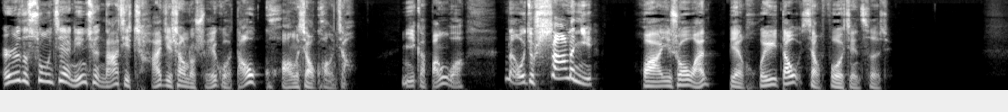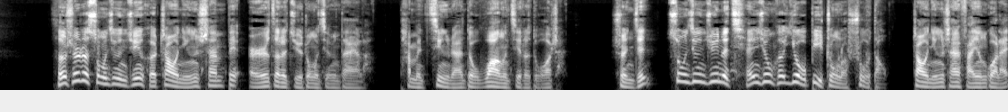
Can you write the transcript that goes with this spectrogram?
儿子宋建林却拿起茶几上的水果刀，狂笑狂叫：“你敢绑我，那我就杀了你！”话一说完，便挥刀向父亲刺去。此时的宋敬军和赵宁山被儿子的举动惊呆了，他们竟然都忘记了躲闪。瞬间，宋敬军的前胸和右臂中了数刀。赵宁山反应过来，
